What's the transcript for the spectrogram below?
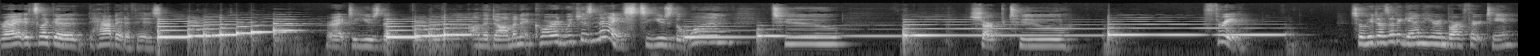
right? It's like a habit of his, right? To use the on the dominant chord, which is nice to use the one, two, sharp two, three. So he does it again here in bar 13.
